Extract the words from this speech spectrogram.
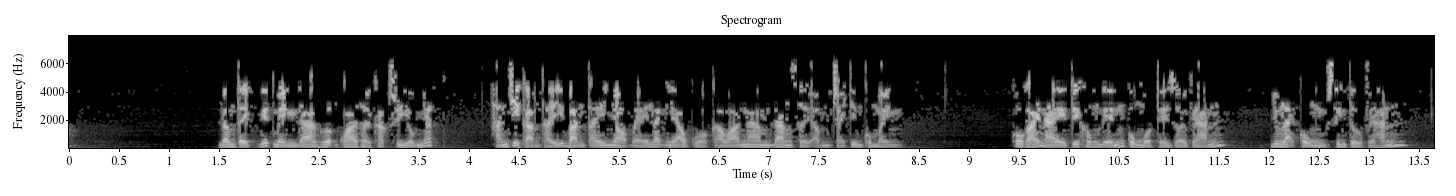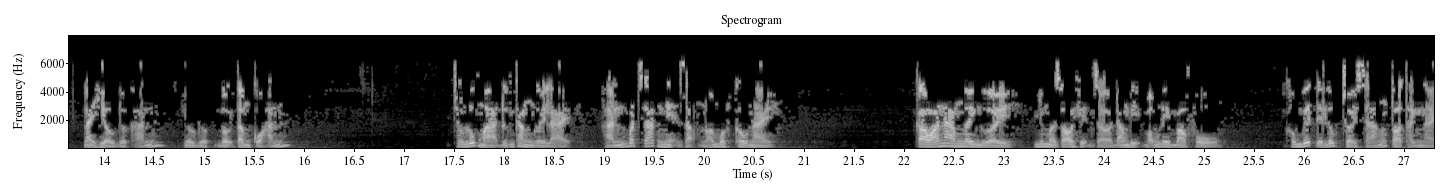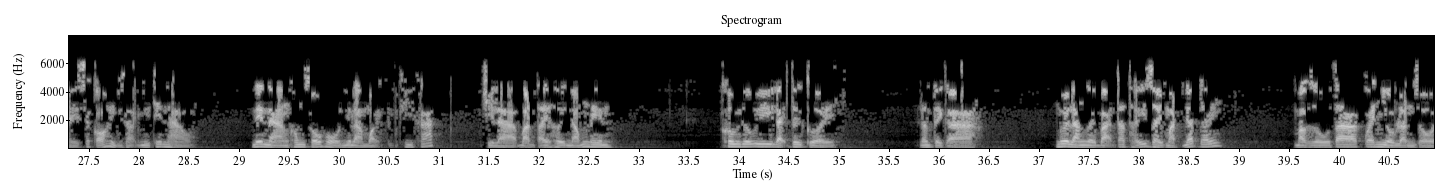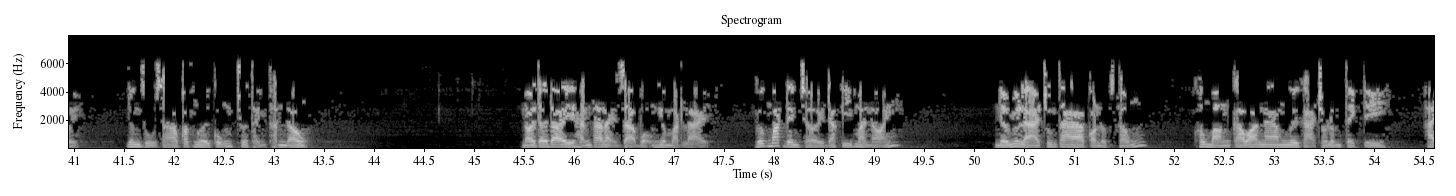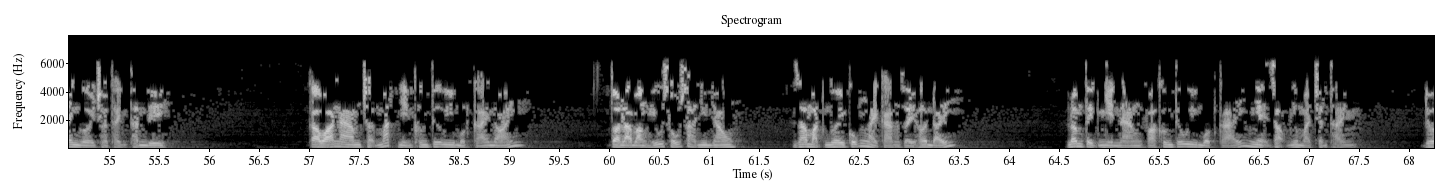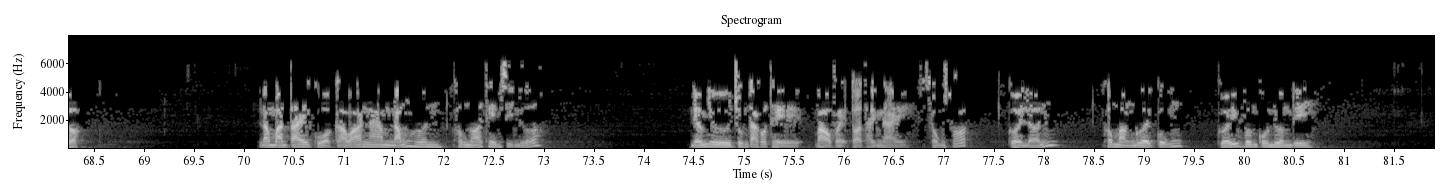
Lâm Tịch biết mình đã gượng qua thời khắc suy yếu nhất, hắn chỉ cảm thấy bàn tay nhỏ bé lạnh lẽo của Cao Á Nam đang sưởi ấm trái tim của mình. Cô gái này tuy không đến cùng một thế giới với hắn, nhưng lại cùng sinh tử với hắn, lại hiểu được hắn, hiểu được nội tâm của hắn. Trong lúc mà đứng thẳng người lại, hắn bất giác nhẹ giọng nói một câu này. Cao Á Nam ngây người, nhưng mà do hiện giờ đang bị bóng đêm bao phủ, không biết đến lúc trời sáng tòa thành này sẽ có hình dạng như thế nào, nên nàng không xấu hổ như là mọi khi khác, chỉ là bàn tay hơi nóng lên. Khương Diêu Y lại tươi cười. Lâm Tịch à, ngươi là người bạn ta thấy dày mặt nhất đấy. Mặc dù ta quen nhiều lần rồi, nhưng dù sao các ngươi cũng chưa thành thân đâu. Nói tới đây hắn ta lại giả bộ nghiêm mặt lại, ngước mắt lên trời đắc ý mà nói. Nếu như là chúng ta còn được sống, không bằng Cao Á Nam ngươi gả cho Lâm Tịch đi, hai người trở thành thân đi. Cao Á Nam trợn mắt nhìn Khương Tiêu Y một cái nói, toàn là bằng hữu xấu xa như nhau, da mặt ngươi cũng ngày càng dày hơn đấy. Lâm Tịch nhìn nàng và Khương Tiêu Y một cái nhẹ giọng nhưng mà chân thành. Được. Lòng bàn tay của Cao Á Nam nóng hơn, không nói thêm gì nữa. Nếu như chúng ta có thể bảo vệ tòa thành này, sống sót, cười lớn, không bằng ngươi cũng cưới vương cô nương đi.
